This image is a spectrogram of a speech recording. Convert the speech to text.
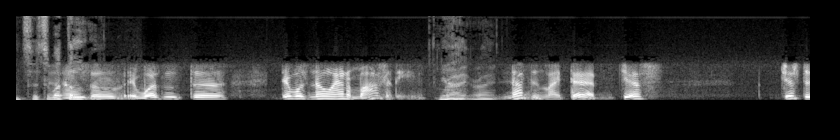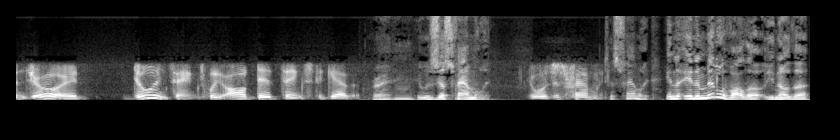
It's, it's about You know, the so it wasn't. Uh, there was no animosity, Right, right. nothing like that. Just, just enjoyed doing things. We all did things together. right. It was just family. It was just family. just family in the, in the middle of all the you know the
